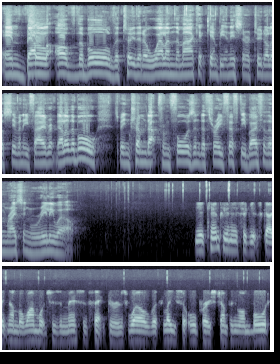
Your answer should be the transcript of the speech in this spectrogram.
and Bell of the Ball, the two that are well in the market. Campionessa, a $2.70 favourite. Bell of the Ball has been trimmed up from fours into 350 both of them racing really well. Yeah, Campionessa gets gate number one, which is a massive factor as well, with Lisa Allpress jumping on board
